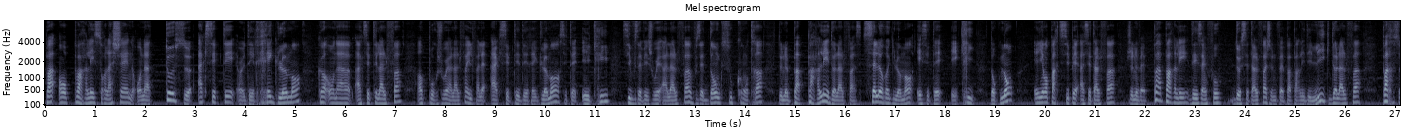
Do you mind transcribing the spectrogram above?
pas en parler sur la chaîne, on a tous accepter des règlements quand on a accepté l'alpha. Hein, pour jouer à l'alpha, il fallait accepter des règlements, c'était écrit. Si vous avez joué à l'alpha, vous êtes donc sous contrat de ne pas parler de l'alpha. C'est le règlement et c'était écrit. Donc non, ayant participé à cet alpha, je ne vais pas parler des infos de cet alpha, je ne vais pas parler des leaks de l'alpha parce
